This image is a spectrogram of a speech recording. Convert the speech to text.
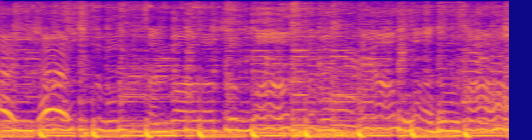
Sen galatın baktı mı Ey Allah'ın zalimi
